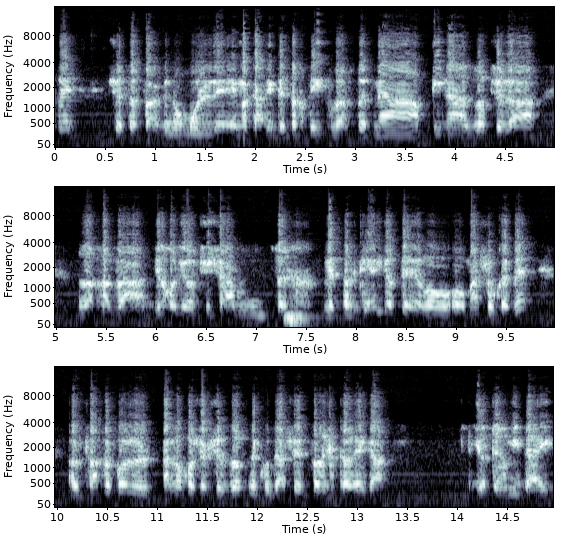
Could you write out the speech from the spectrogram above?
טועה, שספגנו מול uh, מכבי פתח תקווה, זאת אומרת מהפינה הזאת של הרחבה, יכול להיות ששם צריך לתרגל יותר או, או משהו כזה, אבל סך הכל אני לא חושב שזאת נקודה שצריך כרגע יותר מדי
